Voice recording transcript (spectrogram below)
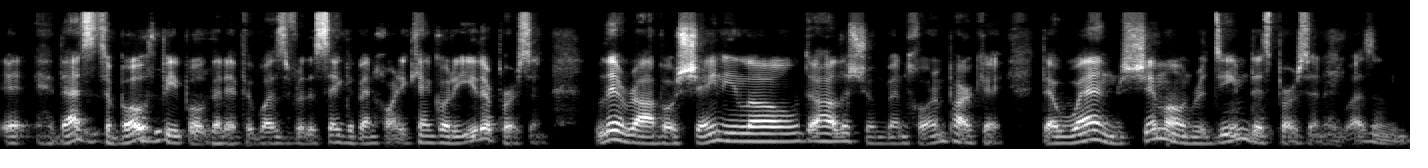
it, that's to both mm-hmm. people that if it was for the sake of Ben Chor, he can't go to either person. Rabo Sheni lo Ben Chor Parke. That when Shimon redeemed this person, it wasn't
